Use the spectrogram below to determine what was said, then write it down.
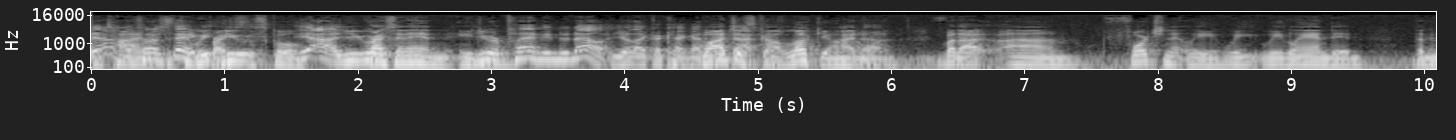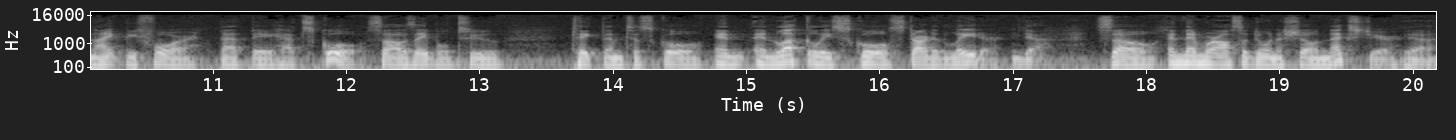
yeah, time that's what I'm to saying. take We- Bryce you, to school. Yeah, you were, Bryson and Adrian. you were planning it out. You're like, okay, I got. Well, I just got lucky on I that know. one. But Yeah. I, um, fortunately, we, we landed the Yeah. night before that they had school, so I was able to take them to school, and and luckily school started later. Yeah, So and then we're also doing a show next year, yeah.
